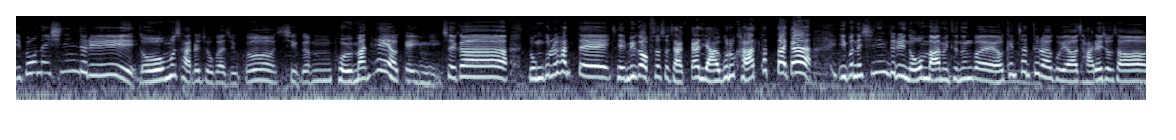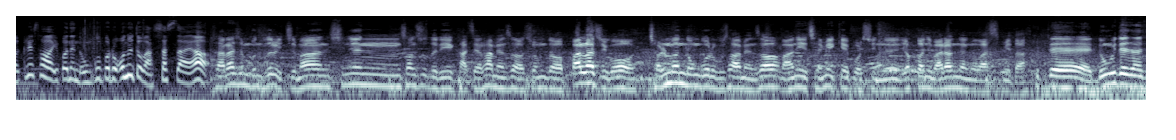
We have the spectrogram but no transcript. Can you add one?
이번에 신인들이 너무 잘해줘가지고 지금 볼만해요 게임이. 제가 농구를 한때 재미가 없어서 잠깐 야구로 갈아탔다가 이번에 신인들이 너무 마음에 드는 거예요. 괜찮더라고요. 잘해줘서 그래서 이번에 농구 보러 오늘도 왔었어요. 잘하신 분들 있지만 신인 선수들이 가세를 하면서 좀 더 빨라지고 젊은 농구를 구사하면서 많이 재미있게 볼 수 있는 여건이 마련된 것 같습니다. 그때 농구대전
